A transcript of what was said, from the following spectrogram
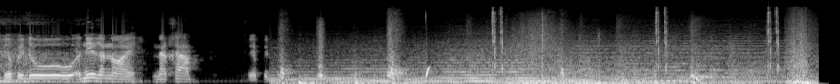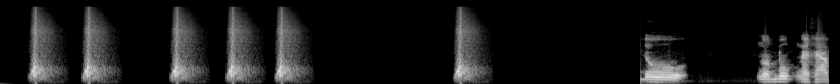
เดี๋ยวไปดูอันนี้กันหน่อยนะครับ เดี๋ยวไปดูโน้ตบุ๊กนะครับ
